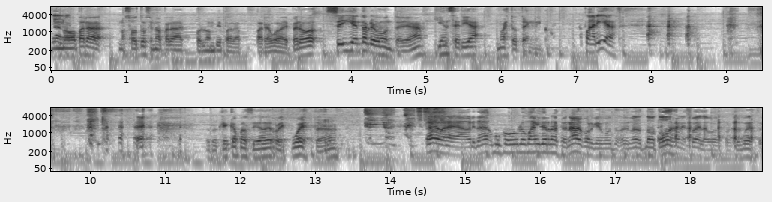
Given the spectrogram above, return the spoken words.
no para nosotros, sino para Colombia y para Paraguay. Pero siguiente pregunta, ¿ya? ¿Quién sería nuestro técnico? Faría. Pero qué capacidad de respuesta, ¿eh? Bueno, ahorita busco uno más internacional porque no, todo es Venezuela, por, supuesto.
